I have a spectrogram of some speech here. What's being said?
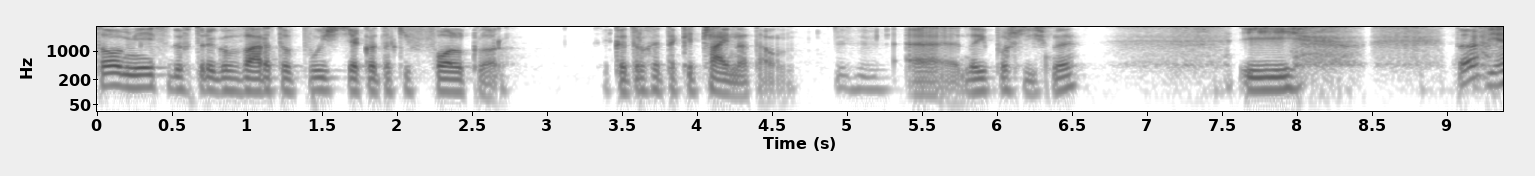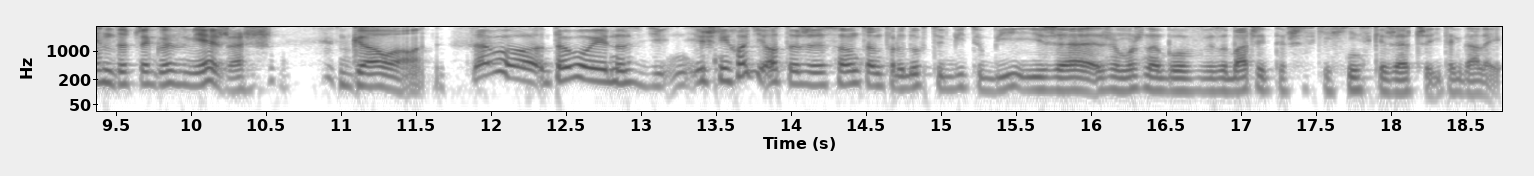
to miejsce, do którego warto pójść jako taki folklor, jako trochę takie Chinatown. E, no i poszliśmy i to, Wiem, do czego zmierzasz. Go on. to, było, to było jedno z... Już nie chodzi o to, że są tam produkty B2B i że, że można było zobaczyć te wszystkie chińskie rzeczy i tak dalej,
